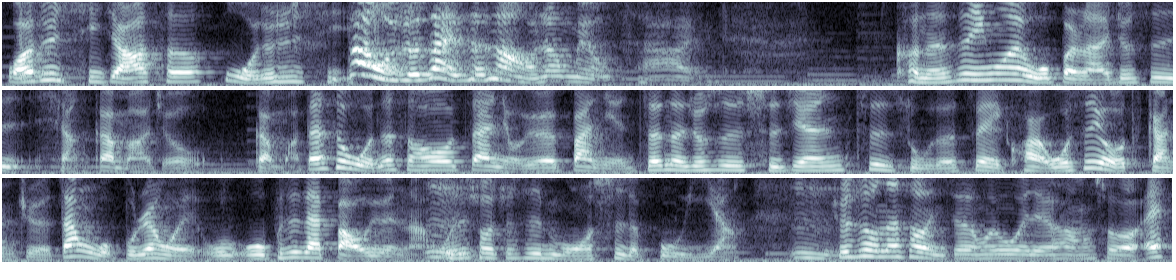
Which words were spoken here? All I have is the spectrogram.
我要去骑脚踏车，我就去骑。但我觉得在你身上好像没有差哎。可能是因为我本来就是想干嘛就干嘛，但是我那时候在纽约半年，真的就是时间自主的这一块，我是有感觉，但我不认为我我不是在抱怨啊，嗯、我是说就是模式的不一样，嗯，就是说那时候你真的会问对方说，哎、欸，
